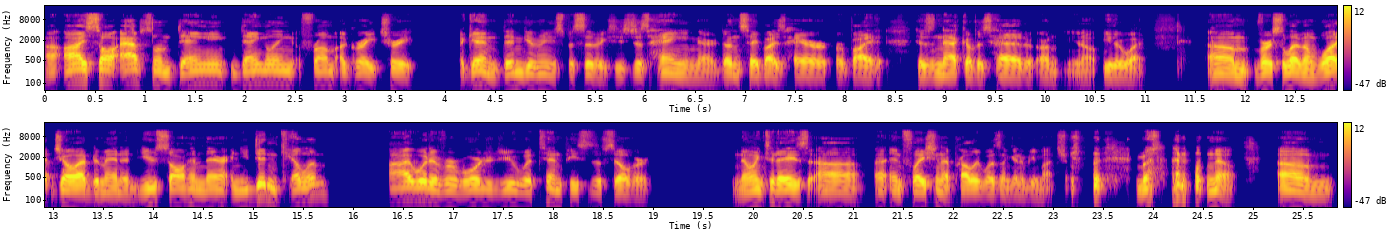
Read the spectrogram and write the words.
uh, I saw Absalom dangling, dangling from a great tree. Again, didn't give any specifics. He's just hanging there. Doesn't say by his hair or by his neck of his head, on you know, either way. Um, verse 11 What Joab demanded, You saw him there and you didn't kill him? I would have rewarded you with 10 pieces of silver knowing today's uh, uh, inflation, that probably wasn't going to be much, but I don't know. Um,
